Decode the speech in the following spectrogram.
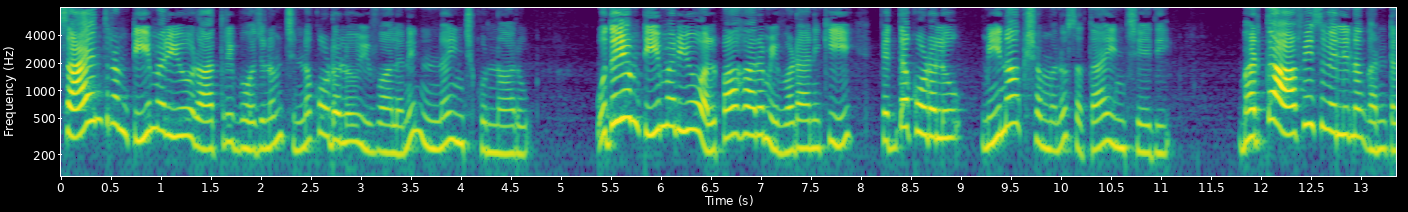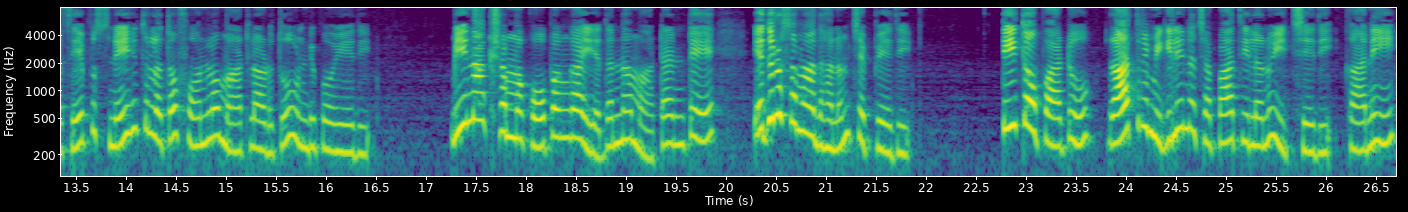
సాయంత్రం టీ మరియు రాత్రి భోజనం చిన్న కోడలు ఇవ్వాలని నిర్ణయించుకున్నారు. ఉదయం టీ మరియు అల్పాహారం ఇవ్వడానికి పెద్ద కోడలు మీనాక్షమ్మను సతాయించేది. భర్త ఆఫీసు వెళ్ళిన గంటసేపు స్నేహితులతో ఫోన్లో మాట్లాడుతూ ఉండిపోయేది. మీనాక్షమ్మ కోపంగా ఏదన్నా మాట అంటే ఎదురు సమాధానం చెప్పేది. టీతో పాటు రాత్రి మిగిలిన చపాతీలను ఇచ్చేది. కానీ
